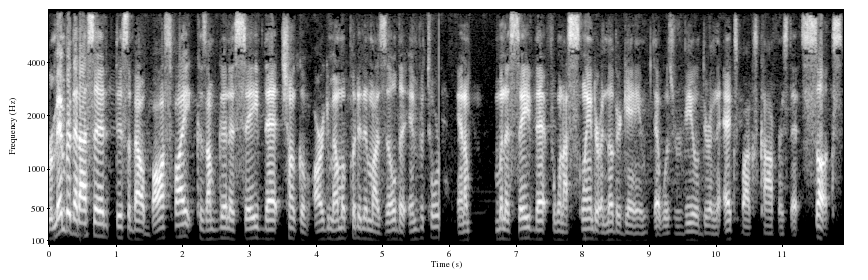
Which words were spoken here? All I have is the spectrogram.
remember that I said this about boss fight because I'm gonna save that chunk of argument. I'm gonna put it in my Zelda inventory, and I'm, I'm gonna save that for when I slander another game that was revealed during the Xbox conference that sucks.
